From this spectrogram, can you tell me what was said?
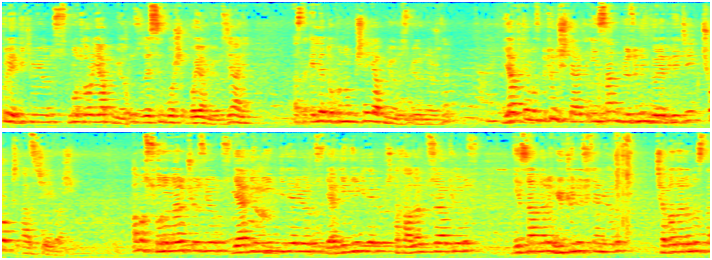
Kule dikmiyoruz, motor yapmıyoruz, resim boş, boyamıyoruz. Yani aslında elle dokunur bir şey yapmıyoruz görünürde. Yaptığımız bütün işlerde insan gözünün görebileceği çok az şey var. Ama sorunları çözüyoruz, gerginliği gideriyoruz, gerginliği gideriyoruz, hataları düzeltiyoruz, insanların yükünü üstleniyoruz. Çabalarımızla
